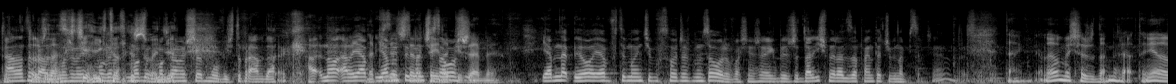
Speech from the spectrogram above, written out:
to, A no to, to, prawda, możemy, chcieli, mogę, to mogę, mogę jeszcze odmówić, to prawda. A, no, ale ja, ja bym w tym to momencie założył, napiszemy. Ja, bym ja w tym momencie cały czas bym założył właśnie, że jakby, że daliśmy radę zapamiętać, żeby napisać, nie? Tak, no myślę, że damy radę. Nie no,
